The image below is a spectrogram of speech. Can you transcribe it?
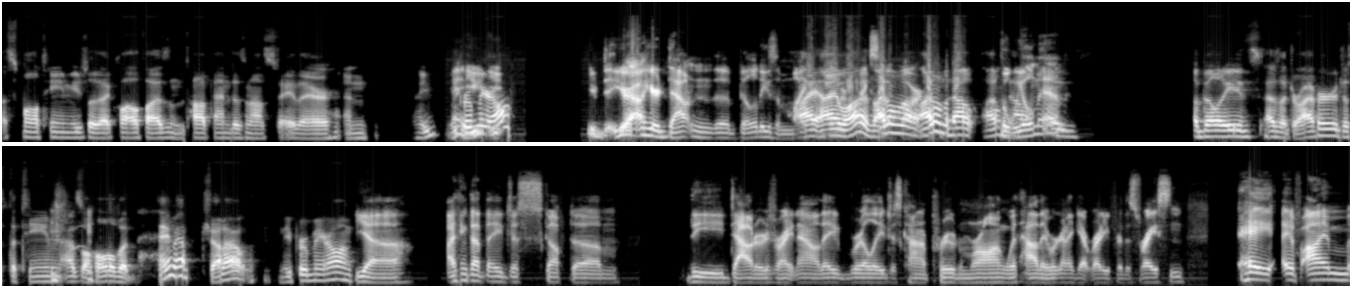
a small team usually that qualifies in the top ten does not stay there. And he Man, proved you- me you- wrong. You're, you're out here doubting the abilities of Mike. I, I was. I don't know. I don't doubt. I don't The wheelman? abilities as a driver, just the team as a whole. But hey, man, shout out! You proved me wrong. Yeah, I think that they just scuffed um the doubters right now. They really just kind of proved them wrong with how they were going to get ready for this race. And hey, if I'm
